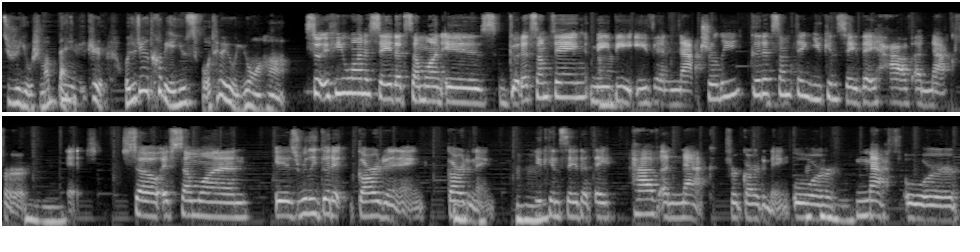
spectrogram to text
就是有什么本质，我觉得这个特别 useful，特别有用哈。So if you want to say that someone is good at something, maybe uh -huh. even naturally good at something, you can say they have a knack for mm -hmm. it. So if someone is really good at gardening, gardening, 嗯哼 you can say that they have a knack for gardening or math or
